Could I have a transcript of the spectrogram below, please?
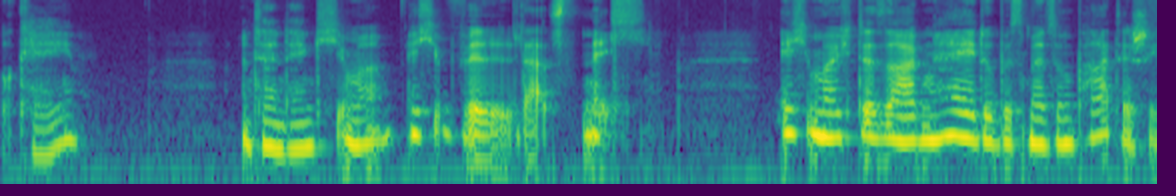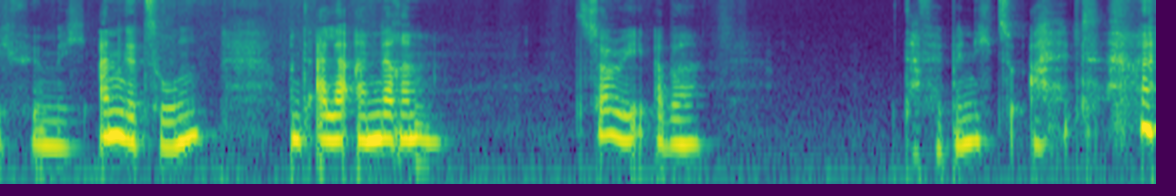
Okay. Und dann denke ich immer, ich will das nicht. Ich möchte sagen, hey, du bist mir sympathisch, ich fühle mich angezogen. Und alle anderen, sorry, aber dafür bin ich zu alt.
